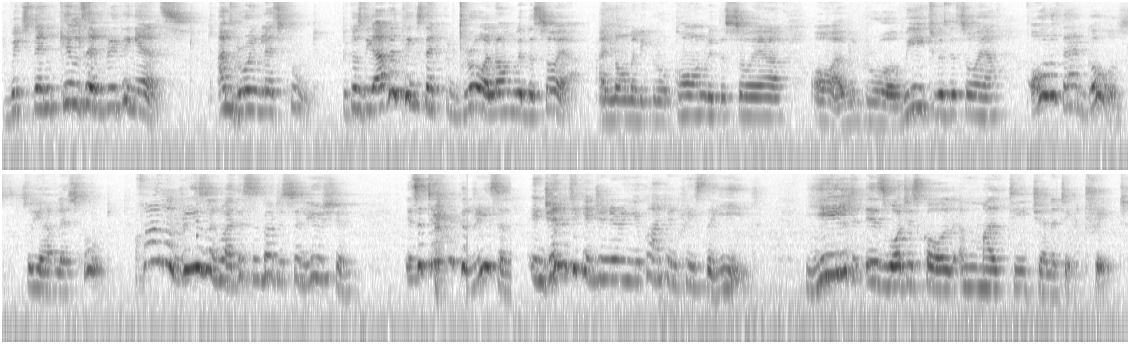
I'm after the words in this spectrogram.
which then kills everything else, I'm growing less food. Because the other things that could grow along with the soya, I normally grow corn with the soya, or I would grow a wheat with the soya, all of that goes, so you have less food. Final reason why this is not a solution is a technical reason. In genetic engineering, you can't increase the yield. Yield is what is called a multi genetic trait.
